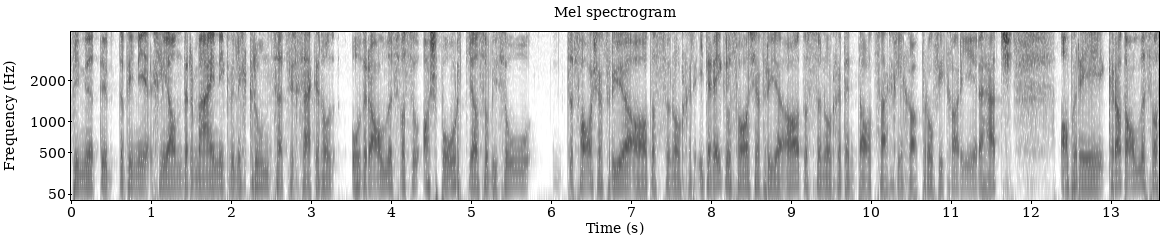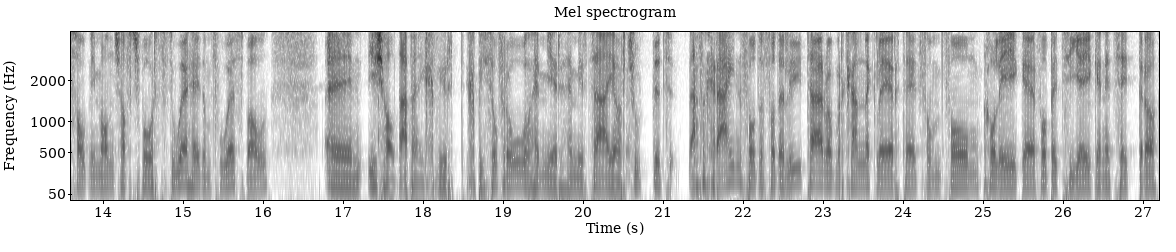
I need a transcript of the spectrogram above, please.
bin ich natürlich, da bin ich ein bisschen anderer Meinung, weil ich grundsätzlich sage, oder- oder alles, was so an Sport ja sowieso, da fährst du ja früh an, dass du nachher, in der Regel fährst du ja früh an, dass du nachher dann tatsächlich eine Profikarriere hättest. Aber äh, gerade alles, was halt mit Mannschaftssport zu tun hat und Fußball, ähm, ist halt eben, ich würd, ich bin so froh, haben wir, haben wir zehn Jahre geshootet. Einfach rein von den, von den Leuten her, die man kennengelernt hat, vom, vom Kollegen, von Beziehungen etc.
